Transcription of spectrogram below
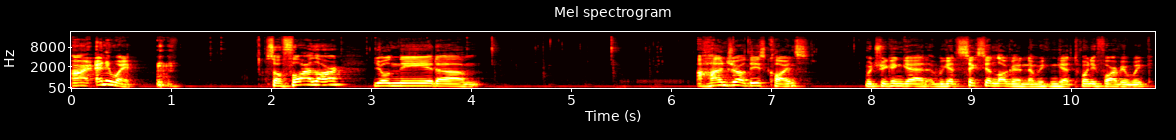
All right. Anyway, so for LR, you'll need um, a hundred of these coins, which we can get. We get sixty on login, and then we can get twenty four every week.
